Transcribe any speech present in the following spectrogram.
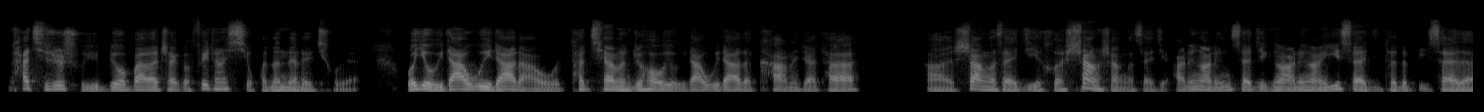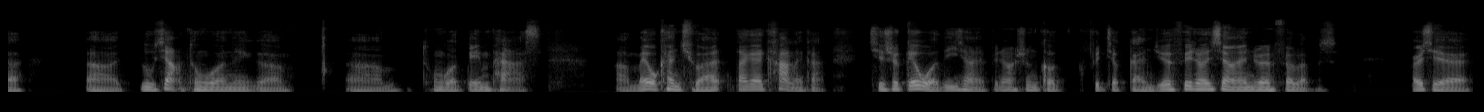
他其实属于 Bill Belichick 非常喜欢的那类球员。我有一搭无一搭的，我他签了之后，我有一搭无一搭的看了一下他。啊，上个赛季和上上个赛季，二零二零赛季跟二零二一赛季他的比赛的啊录像，通过那个啊通过 Game Pass 啊没有看全，大概看了看，其实给我的印象也非常深刻，非就感觉非常像 Andrew Phillips，而且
